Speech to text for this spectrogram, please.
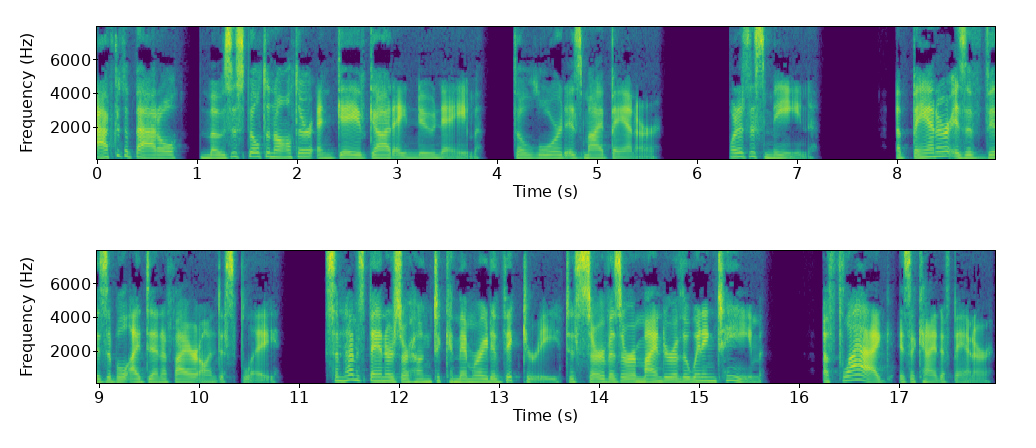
After the battle, Moses built an altar and gave God a new name. The Lord is my banner. What does this mean? A banner is a visible identifier on display. Sometimes banners are hung to commemorate a victory, to serve as a reminder of the winning team. A flag is a kind of banner.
